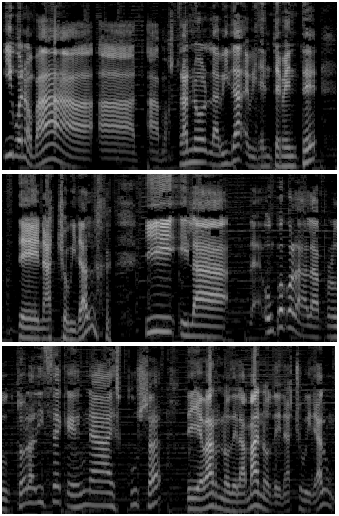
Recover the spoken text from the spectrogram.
Y bueno, va a, a- a mostrarnos la vida, evidentemente, de Nacho Vidal. y, la- un poco la, la productora dice que es una excusa de llevarnos de la mano de Nacho Vidal, un,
